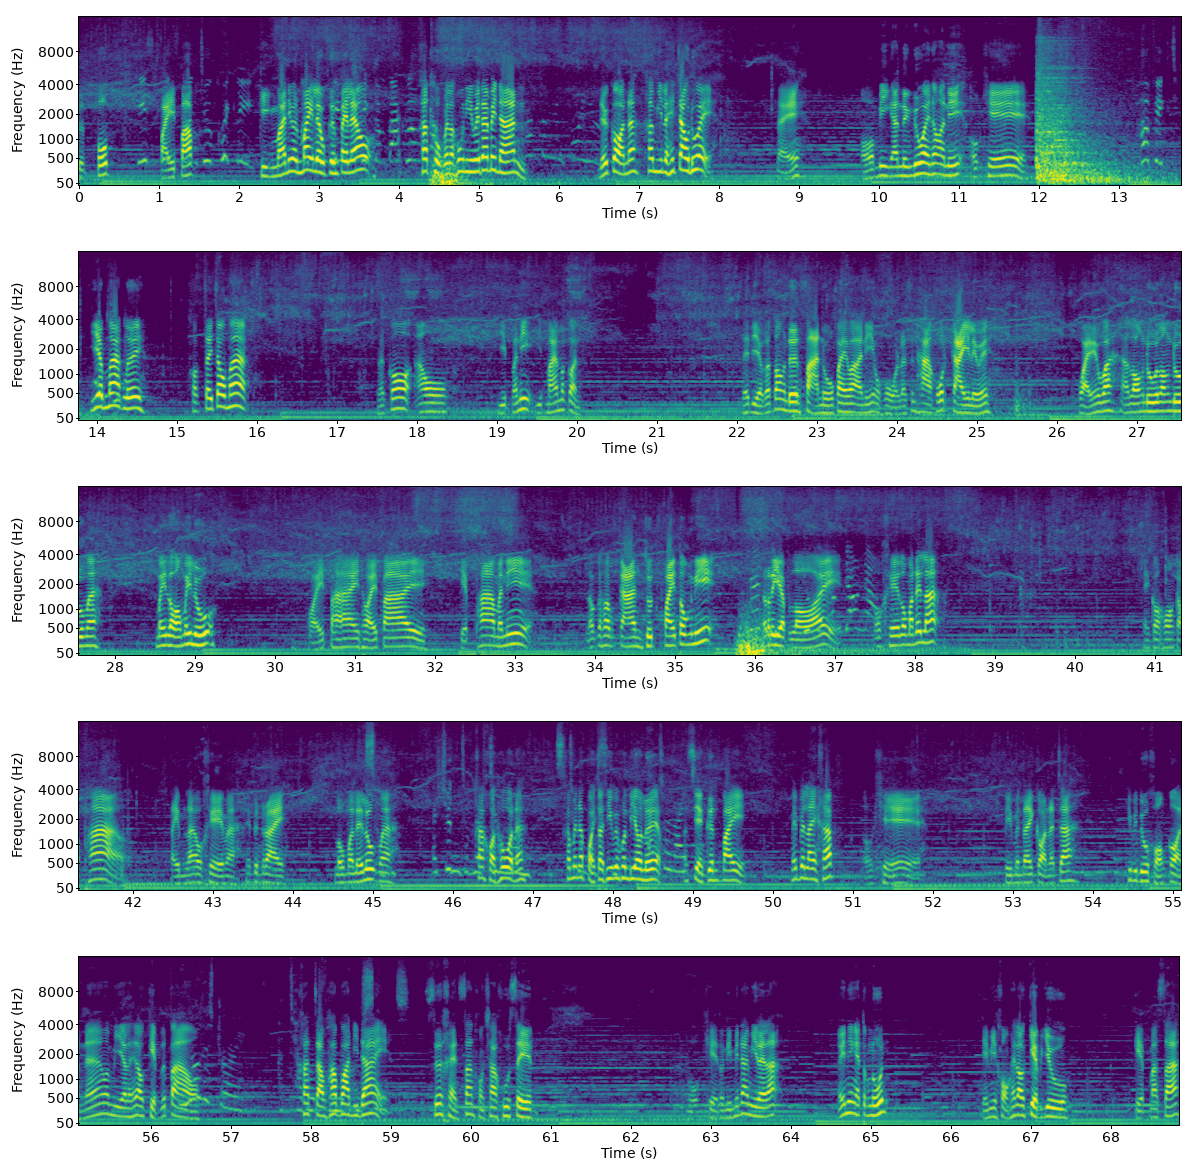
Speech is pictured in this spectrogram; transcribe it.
จุดปุ๊บ These ไป things ปั๊บ come too quickly. กิ่งไม้นี่มันไหม้เร็วเกินไปแล้ว Keep them back long ข้าถ่วงเวลาพวกนี้ไม่ได้ไม่นาน เดี๋ยวก่อนนะ ข้ามีอะไรให้เจ้าด้วย ไหน อ๋อ มีอีกอันหนึ่งด้วยเนาะอันนี้ โอเค enough. Perfect. เยี่ยมมากเลย ขอบใจเจ้ามาก แล้วก็เอาหยิบมานี่ หยิบไม้มาก่อนแล้วเดี๋ยวก็ต้องเดินฝ่าหนูไปว่าอันนี้โอ้โห แล้วเส้นทางโคตรไกลเลยเว้ยไหวไหมวะอะลองดูลองดูมา ไม่ลองไม่รู้ ถอยไปถอยไป เก็บผ้ามานี่ แล้วก็ทำการจุดไฟตรงนี้ เรียบร้อย โอเคลงมาได้ละแอลกอฮอล์กับผ้าเต็มแล้วโอเคมาไม่เป็นไร ลงมาเลยลูกมาข้าขอโทษนะข้าไม่น่าปล่อยเจ้าทีไว้คนเดียวเลยมันเสี่ยงเกินไปไม่เป็นไรครับ โอเคปีนบันไดก่อนนะจ๊ะพี่ไปดูของก่อนนะว่ามีอะไรให้เราเก็บหรือเปล่าข้าจำภาพวาดนี้ได้ เสื้อแขนสั้นของชาวครูเสดโอเค ตรงนี้ไม่น่ามีอะไรละเอ้ยนี่ไงตรงนู้นยังมีของให้เราเก็บอยู่ เก็บมาซะ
